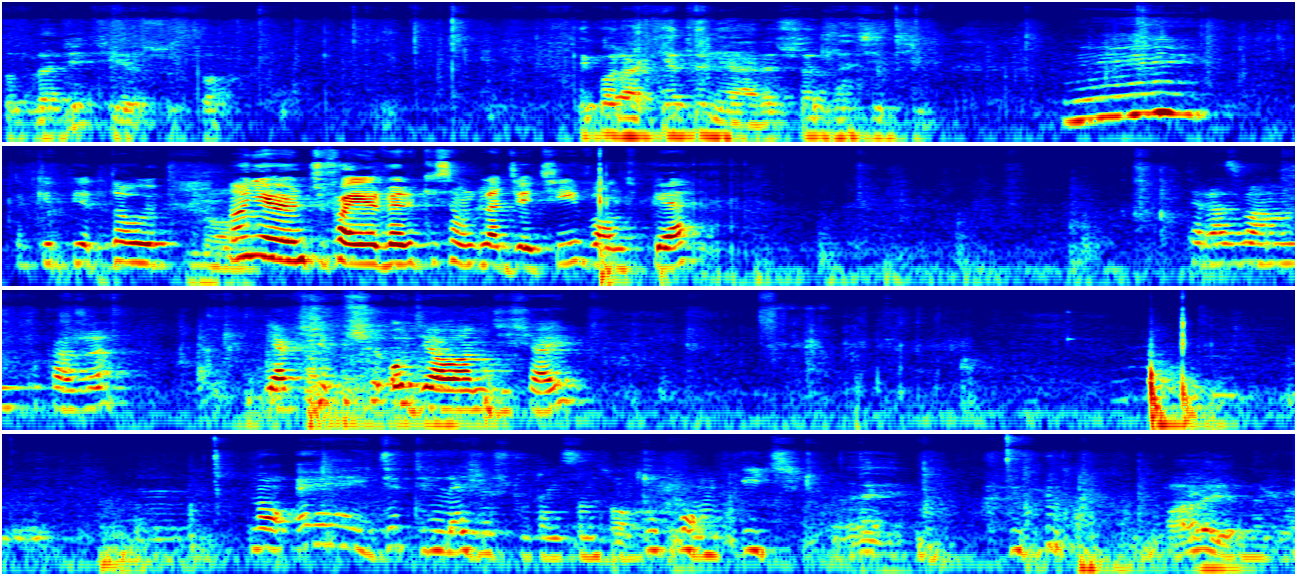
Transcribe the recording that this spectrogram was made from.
To dla dzieci jest wszystko. Tylko rakiety nie, a reszta dla dzieci. Mm, takie pierdoły. No. No nie wiem, czy fajerwerki są dla dzieci, wątpię. Teraz Wam pokażę, jak się przyodziałam dzisiaj. No ej, gdzie Ty leżysz tutaj z tą dupą? Idź. Ej, ale jednego.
